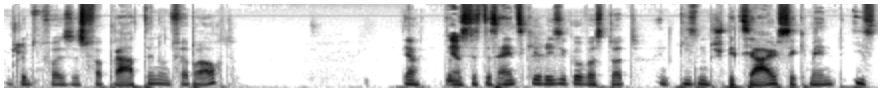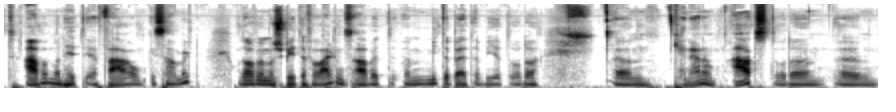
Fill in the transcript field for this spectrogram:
im schlimmsten Fall ist es verbraten und verbraucht. Ja, dann ja. ist das das einzige Risiko, was dort in diesem Spezialsegment ist. Aber man hätte Erfahrung gesammelt. Und auch wenn man später Verwaltungsarbeit äh, Mitarbeiter wird oder ähm, keine Ahnung, Arzt oder ähm,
